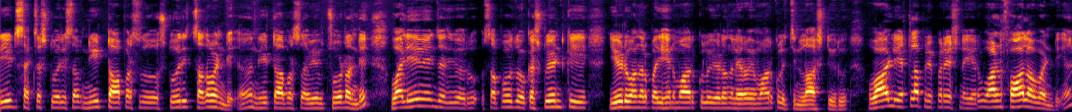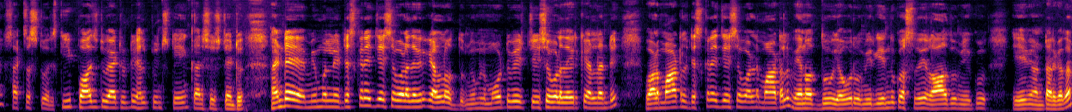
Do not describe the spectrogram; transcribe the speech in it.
read success stories of NEET topper toppers stories చదవండి. నీట్ టాపర్స్ అవి చూడండి. వాళ్ళు ఏమేమి చదివారు? సపోజ్ ఒక స్టూడెంట్కి ఏడు వందల పదిహేను మార్కులు ఏడు వందల ఇరవై మార్కులు ఇచ్చింది లాస్ట్ ఇయర్. వాళ్ళు ఎట్లా ప్రిపరేషన్ అయ్యారు? వాళ్ళని ఫాలో అవ్వండి. Success stories. Key positive attitude help in staying consistent. అంటే మిమ్మల్ని డిస్కరేజ్ చేసే వాళ్ళ దగ్గరికి వెళ్ళొద్దు. మిమ్మల్ని మోటివేట్ చేసే వాళ్ళ దగ్గరికి వెళ్ళండి. వాళ్ళ మాటలు డిస్కరేజ్ చేసే వాళ్ళ మాటలు వినొద్దు. ఎవరు? మీరు ఎందుకు వస్తుంది? రాదు మీకు. ఏమి అంటారు కదా?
